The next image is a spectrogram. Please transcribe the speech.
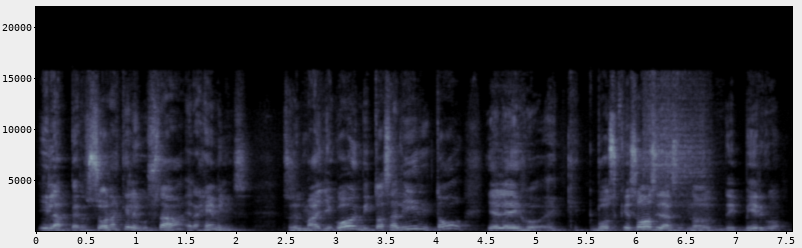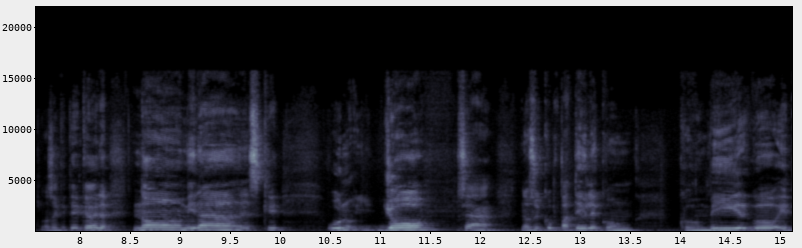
y la persona que le gustaba era Géminis. Entonces el más llegó, invitó a salir y todo. Y él le dijo, eh, ¿qué- ¿vos qué sos? Y le haces, no, de Virgo, no sé qué tiene que ver. No, mira, es que uno, yo, o sea, no soy compatible con, con Virgo. Y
